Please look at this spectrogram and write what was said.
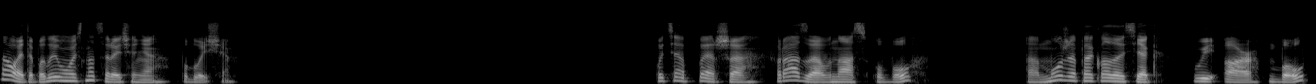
Давайте подивимось на це речення поближче. Оця перша фраза в нас обох може перекладатися як we are both,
